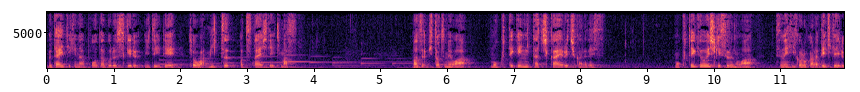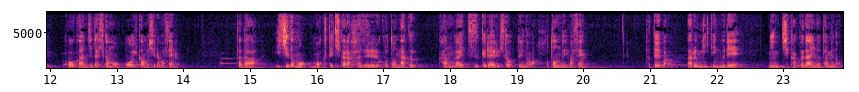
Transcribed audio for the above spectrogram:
具体的なポータブルスキルについて今日は3つお伝えしていきます。まず1つ目は目的に立ち返る力です。目的を意識するのは常日頃からできているこう感じた人も多いかもしれません。ただ一度も目的から外れることなく考え続けられる人というのはほとんどいません。例えばあるミーティングで認知拡大のための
